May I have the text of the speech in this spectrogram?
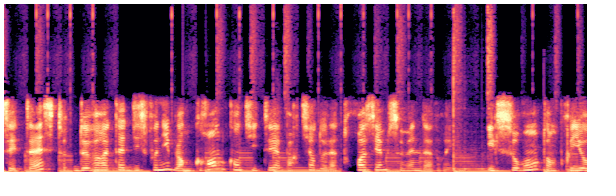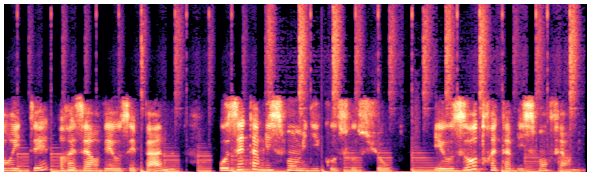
Ces tests devraient être disponibles en grande quantité à partir de la troisième semaine d'avril. Ils seront en priorité réservés aux EHPAD, aux établissements médico-sociaux et aux autres établissements fermés.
